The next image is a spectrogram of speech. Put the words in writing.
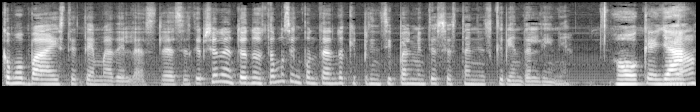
¿cómo va este tema de las, de las inscripciones? Entonces nos estamos encontrando que principalmente se están inscribiendo en línea. Ok, ya.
